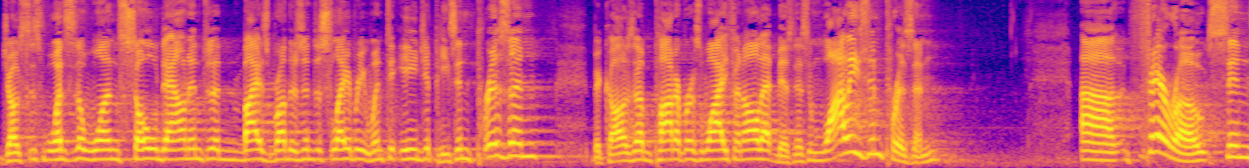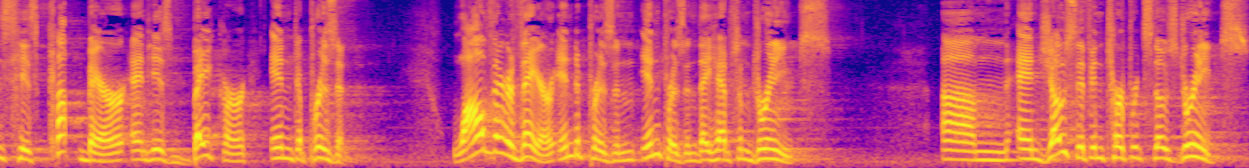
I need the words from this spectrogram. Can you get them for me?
Joseph was the one sold down into, by his brothers into slavery, went to Egypt. He's in prison because of Potiphar's wife and all that business. And while he's in prison, uh, Pharaoh sends his cupbearer and his baker into prison. While they're there into prison, in prison, they have some dreams. Um, and Joseph interprets those dreams.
